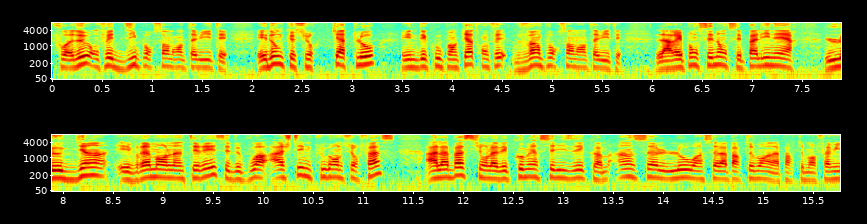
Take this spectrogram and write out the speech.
x 2, on fait 10% de rentabilité? Et donc que sur quatre lots et une découpe en quatre, on fait 20% de rentabilité? La réponse est non, ce n'est pas linéaire. Le gain est vraiment l'intérêt, c'est de pouvoir acheter une plus grande surface. À la base, si on l'avait commercialisé comme un seul lot, un seul appartement, un appartement familial,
